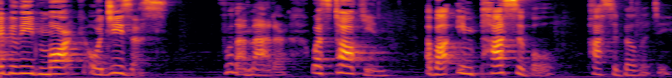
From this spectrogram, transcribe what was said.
I believe, Mark or Jesus, for that matter, was talking about impossible possibility.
